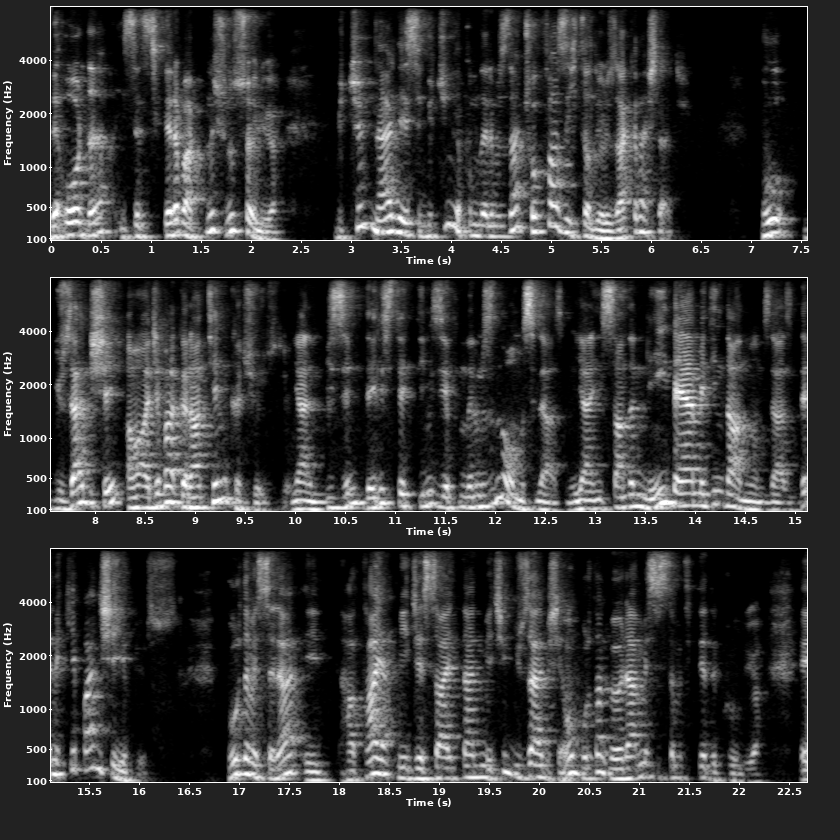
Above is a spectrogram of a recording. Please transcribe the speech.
ve orada istatistiklere baktığında şunu söylüyor. Bütün neredeyse bütün yapımlarımızdan çok fazla hit alıyoruz arkadaşlar. Bu güzel bir şey ama acaba garantiye mi kaçıyoruz diyor. Yani bizim delist ettiğimiz yapımlarımızın da olması lazım. Yani insanların neyi beğenmediğini de anlamamız lazım. Demek ki hep aynı şeyi yapıyoruz. Burada mesela e, hata yapmayı cesaretlendirme için güzel bir şey ama buradan öğrenme sistematikleri de kuruluyor. E,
